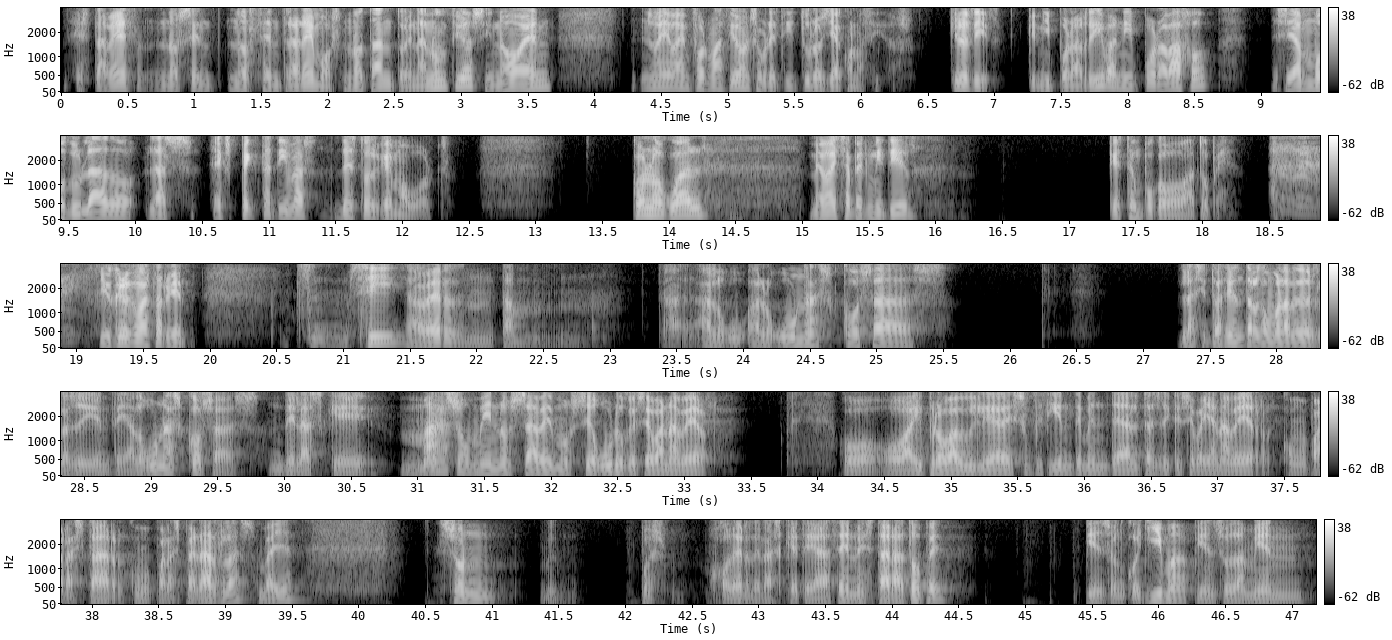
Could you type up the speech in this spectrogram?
esta vez nos, nos centraremos no tanto en anuncios, sino en nueva información sobre títulos ya conocidos. Quiero decir, que ni por arriba ni por abajo se han modulado las expectativas de estos Game Awards. Con lo cual, me vais a permitir que esté un poco a tope. Yo creo que va a estar bien. Sí, a ver, algunas cosas... La situación tal como la veo es la siguiente. Algunas cosas de las que más o menos sabemos seguro que se van a ver o, hay probabilidades suficientemente altas de que se vayan a ver como para estar, como para esperarlas, vaya, son, pues, joder, de las que te hacen estar a tope. Pienso en Kojima, pienso también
